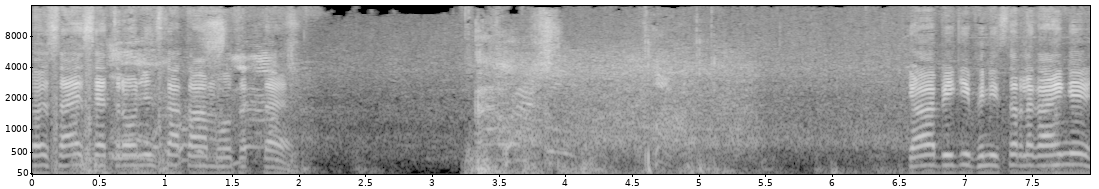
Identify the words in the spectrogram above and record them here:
तो शायद सेथ रॉलिंस का काम हो सकता है। क्या बिगी फिनिशर लगाएँगे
